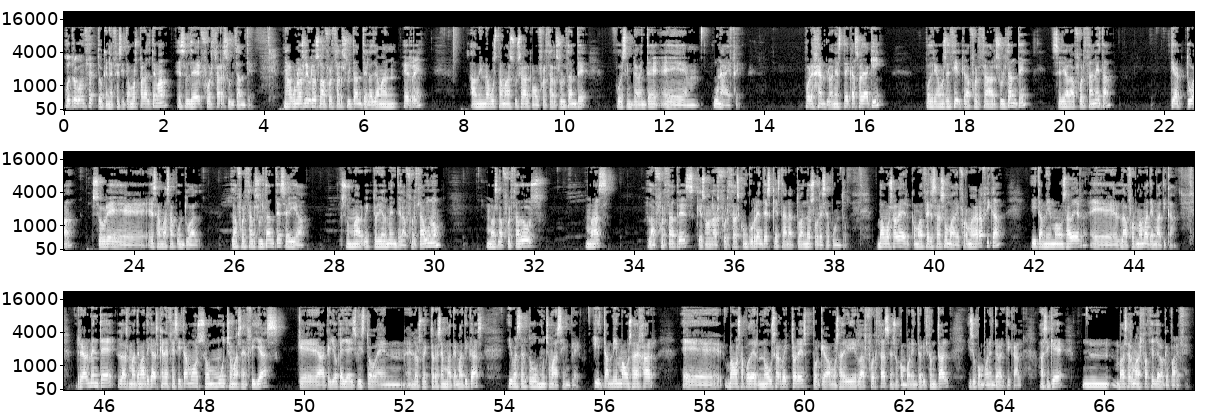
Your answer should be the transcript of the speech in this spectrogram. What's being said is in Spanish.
Otro concepto que necesitamos para el tema es el de fuerza resultante. En algunos libros la fuerza resultante la llaman R. A mí me gusta más usar como fuerza resultante pues simplemente eh, una F. Por ejemplo, en este caso de aquí, podríamos decir que la fuerza resultante sería la fuerza neta que actúa sobre esa masa puntual. La fuerza resultante sería sumar vectorialmente la fuerza 1 más la fuerza 2 más la fuerza 3, que son las fuerzas concurrentes que están actuando sobre ese punto. Vamos a ver cómo hacer esa suma de forma gráfica y también vamos a ver eh, la forma matemática. Realmente las matemáticas que necesitamos son mucho más sencillas que aquello que hayáis visto en, en los vectores en matemáticas y va a ser todo mucho más simple. Y también vamos a dejar eh, vamos a poder no usar vectores porque vamos a dividir las fuerzas en su componente horizontal y su componente vertical. Así que mm, va a ser más fácil de lo que parece.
